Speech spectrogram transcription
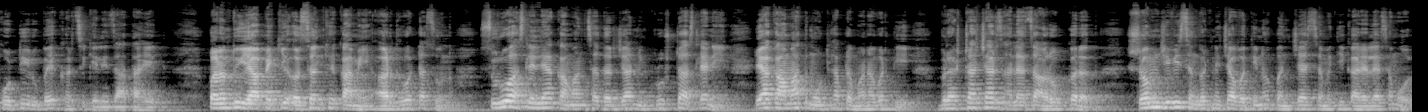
कोटी रुपये खर्च केले जात आहेत. परंतु यापैकी असंख्य कामे अर्धवट असून सुरू असलेल्या कामांचा दर्जा निकृष्ट असल्याने या कामात मोठ्या प्रमाणावरती भ्रष्टाचार झाल्याचा आरोप करत श्रमजीवी संघटनेच्या वतीनं पंचायत समिती कार्यालयासमोर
